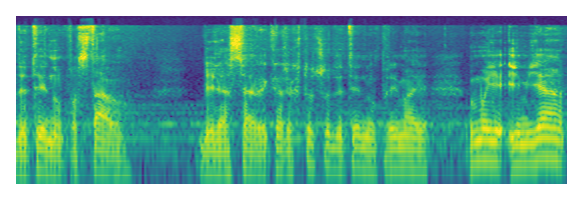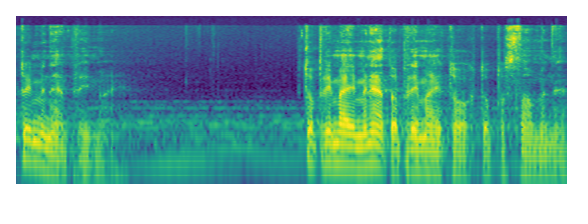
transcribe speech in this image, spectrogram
дитину, поставив біля себе і каже, хто цю дитину приймає в моє ім'я, той мене приймає. Хто приймає мене, то приймає того, хто послав мене.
